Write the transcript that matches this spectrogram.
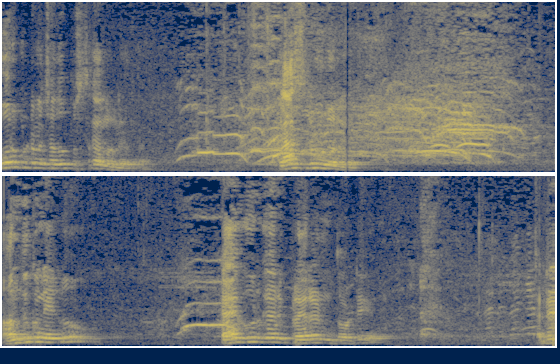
కోరుకుంటున్న చదువు పుస్తకాల్లో లేదు క్లాస్ రూమ్లో లేదు. అందుకు నేను ట్యాగూర్ గారి ప్రేరణతో అంటే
